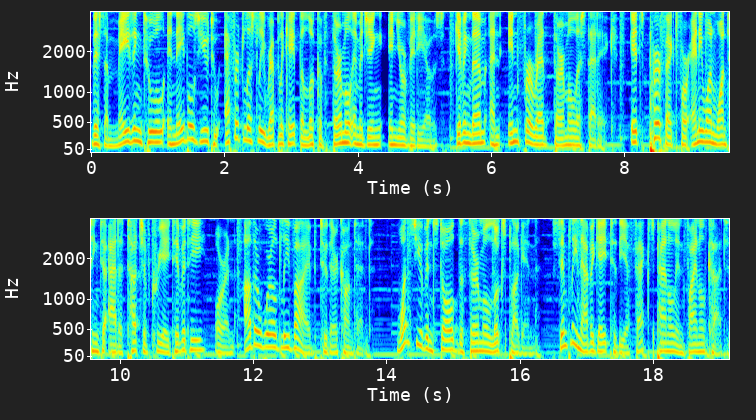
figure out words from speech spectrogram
This amazing tool enables you to effortlessly replicate the look of thermal imaging in your videos, giving them an infrared thermal aesthetic. It's perfect for anyone wanting to add a touch of creativity or an otherworldly vibe to their content. Once you've installed the Thermal Looks plugin, simply navigate to the Effects panel in Final Cut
